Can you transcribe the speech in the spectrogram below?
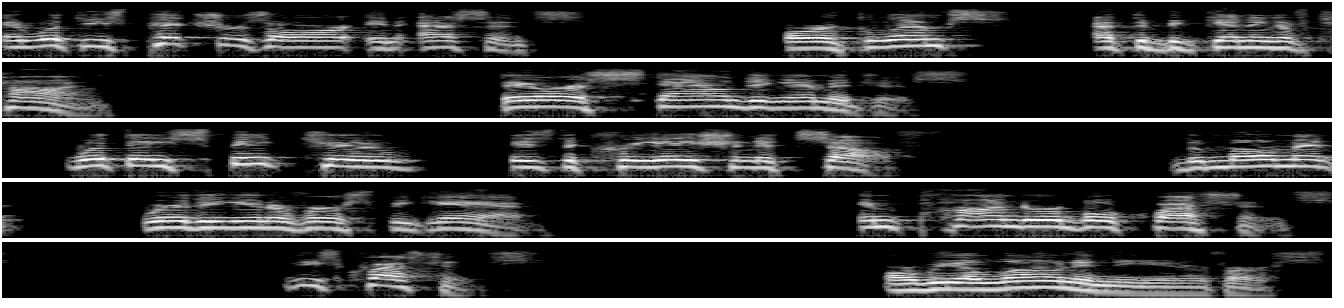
And what these pictures are, in essence, are a glimpse at the beginning of time. They are astounding images. What they speak to is the creation itself, the moment where the universe began. Imponderable questions. These questions Are we alone in the universe?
